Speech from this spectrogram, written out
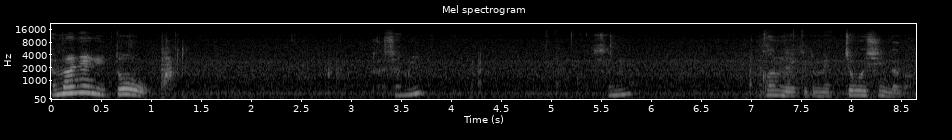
玉ねぎとささみささみわかんないけどめっちゃ美味しいんだが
